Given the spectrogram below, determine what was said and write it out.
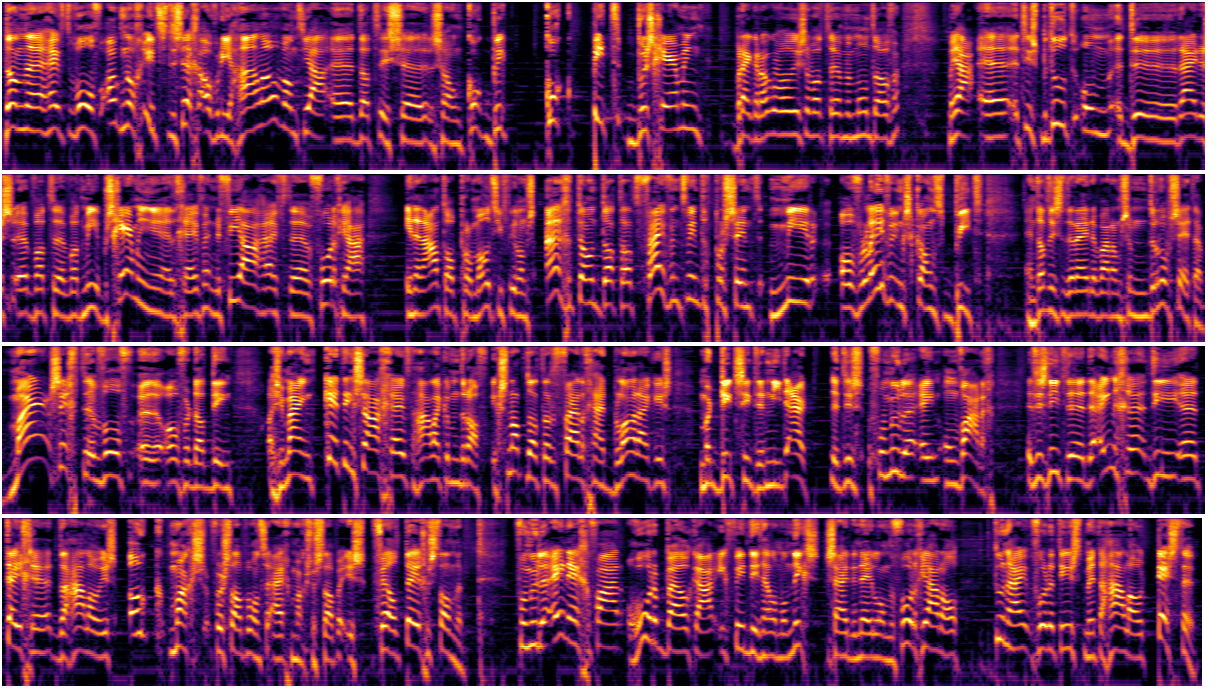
Dan eh, heeft Wolf ook nog iets te zeggen over die Halo. Want ja, eh, dat is eh, zo'n cockpit, cockpitbescherming. Breek er ook wel eens wat mijn mond over. Maar ja, het is bedoeld om de rijders wat, wat meer bescherming te geven. En de FIA heeft vorig jaar in een aantal promotiefilms aangetoond... dat dat 25% meer overlevingskans biedt. En dat is de reden waarom ze hem erop zetten. Maar, zegt eh, Wolf eh, over dat ding... als je mij een kettingzaag geeft, haal ik hem eraf. Ik snap dat er veiligheid belangrijk is... maar dit ziet er niet uit. Het is Formule 1 onwaardig. Het is niet eh, de enige die eh, tegen de halo is. Ook Max Verstappen, onze eigen Max Verstappen, is fel tegenstander. Formule 1 en gevaar horen bij elkaar. Ik vind dit helemaal niks, zei de Nederlander vorig jaar al... toen hij voor het eerst met de halo testte.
